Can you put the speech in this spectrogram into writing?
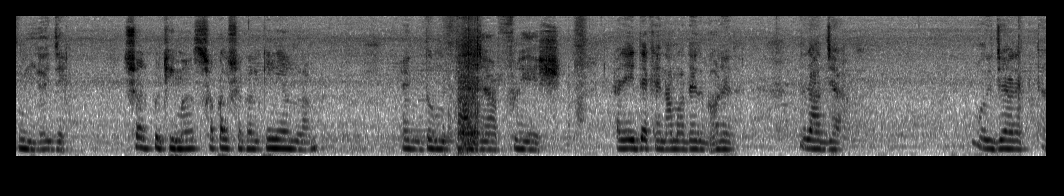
বিসমিল্লা যে সরপুঠি মাছ সকাল সকাল কিনে আনলাম। একদম তাজা ফ্রেশ আর এই দেখেন আমাদের ঘরের রাজা। ওই যে আর একটা।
